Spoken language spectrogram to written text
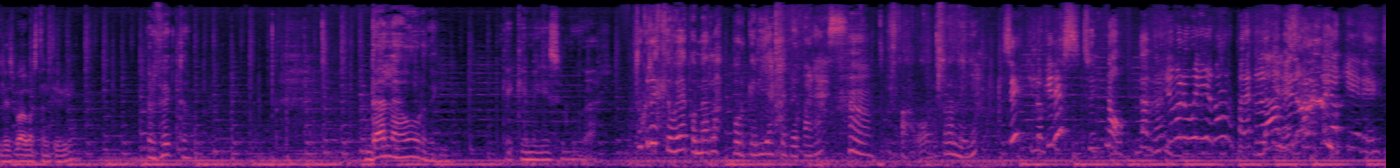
Les va bastante bien. Perfecto. Da la orden que quemen ese lugar. ¿Tú crees que voy a comer las porquerías que preparas? Por favor, tráeme ya. ¿Sí? ¿Lo quieres? Sí, no, dame. Yo me lo voy a llevar. ¿Para qué lo Dame, quieres? ¿Para qué lo quieres?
